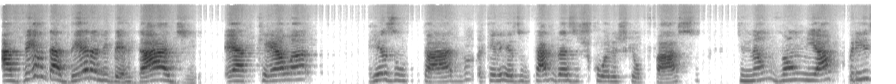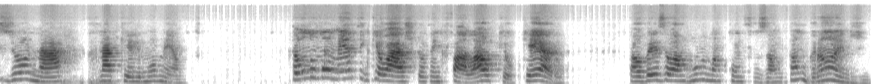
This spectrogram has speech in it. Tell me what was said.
A verdadeira liberdade é aquela resultado, aquele resultado das escolhas que eu faço, que não vão me aprisionar naquele momento. Então, no momento em que eu acho que eu tenho que falar o que eu quero, talvez eu arrume uma confusão tão grande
